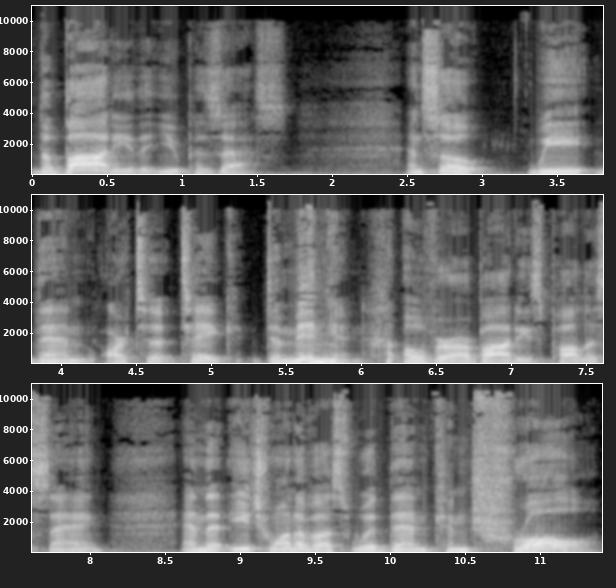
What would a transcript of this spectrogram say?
the body that you possess. And so we then are to take dominion over our bodies, Paul is saying, and that each one of us would then control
